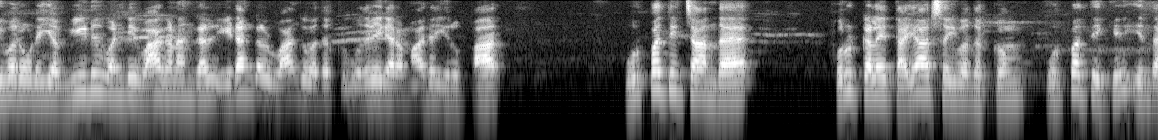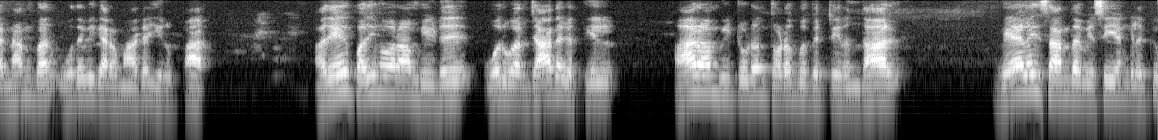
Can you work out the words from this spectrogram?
இவருடைய வீடு வண்டி வாகனங்கள் இடங்கள் வாங்குவதற்கு உதவிகரமாக இருப்பார். உற்பத்தி சார்ந்த பொருட்களை தயார் செய்வதற்கும் உற்பத்திக்கு இந்த நண்பர் உதவிகரமாக இருப்பார். அதே பதினோராம் வீடு ஒருவர் ஜாதகத்தில் ஆறாம் வீட்டுடன் தொடர்பு பெற்றிருந்தால் வேலை சார்ந்த விஷயங்களுக்கு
